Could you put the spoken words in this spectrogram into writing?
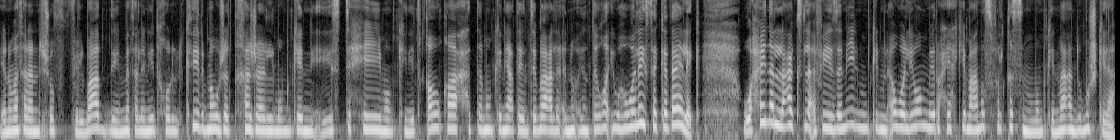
لأنه مثلا نشوف في البعض مثلا يدخل كثير موجة خجل ممكن يستحي ممكن يتقوقع حتى ممكن يعطي انطباع على انه انطوائي وهو ليس كذلك. واحيانا العكس لا في زميل ممكن من أول يوم يروح يحكي مع نصف القسم ممكن ما عنده مشكلة.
